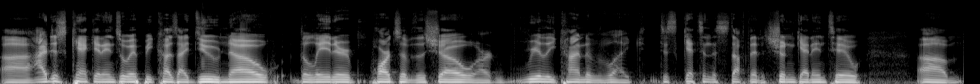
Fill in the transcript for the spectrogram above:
Uh, I just can't get into it because I do know the later parts of the show are really kind of like just gets into stuff that it shouldn't get into, um,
